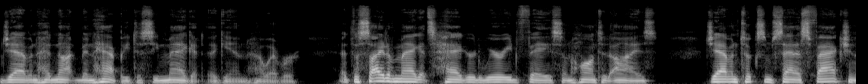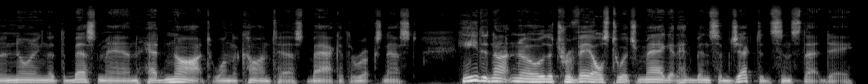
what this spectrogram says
Javin had not been happy to see Maggot again, however. At the sight of Maggot's haggard, wearied face and haunted eyes, Javin took some satisfaction in knowing that the best man had not won the contest back at the Rook's Nest. He did not know the travails to which Maggot had been subjected since that day,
